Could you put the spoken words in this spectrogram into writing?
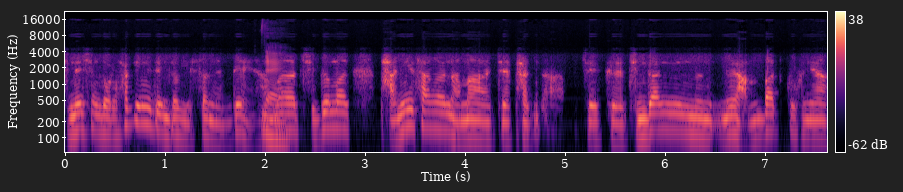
지내신 거로 확인이 된 적이 있었는데 네. 아마 지금은 반 이상은 아마 이제 받, 이제 그 진단을 안 받고 그냥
